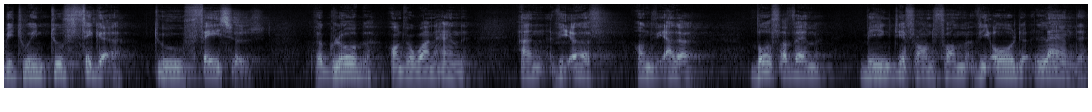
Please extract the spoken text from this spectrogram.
between two figures, two faces, the globe on the one hand and the earth on the other, both of them being different from the old land,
